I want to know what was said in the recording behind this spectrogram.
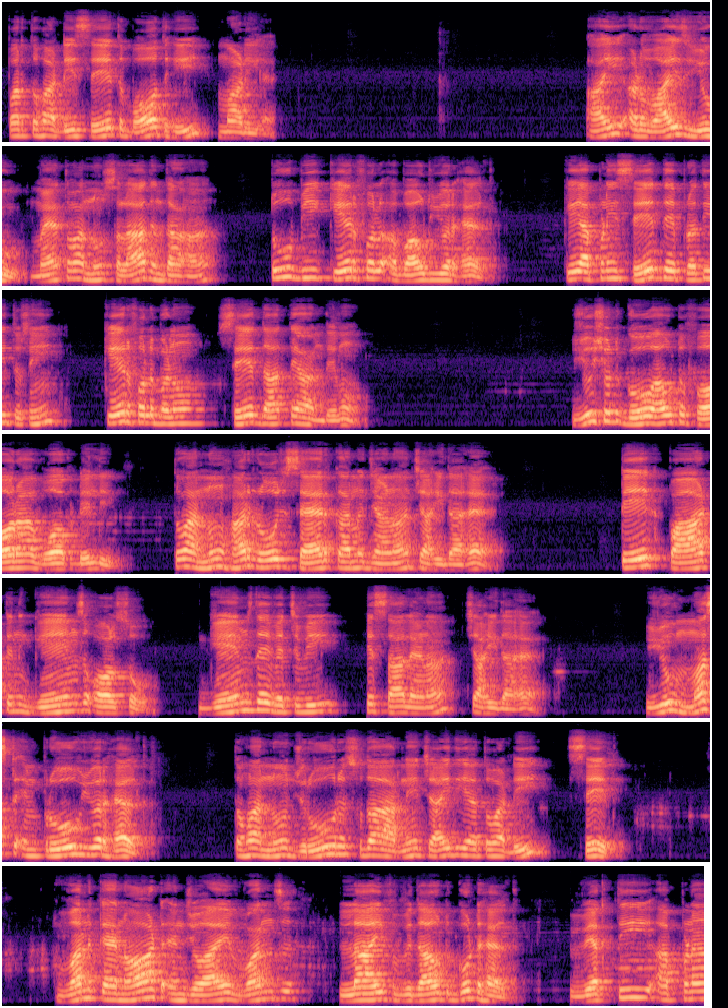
ਪਰ ਤੁਹਾਡੀ ਸਿਹਤ ਬਹੁਤ ਹੀ ਮਾੜੀ ਹੈ। ਆਈ ਐਡਵਾਈਜ਼ ਯੂ ਮੈਂ ਤੁਹਾਨੂੰ ਸਲਾਹ ਦਿੰਦਾ ਹਾਂ to be careful about your health ਕਿ ਆਪਣੀ ਸਿਹਤ ਦੇ ਪ੍ਰਤੀ ਤੁਸੀਂ ਕੇਅਰਫੁਲ ਬਣੋ, ਸਿਹਤ ਦਾ ਧਿਆਨ ਦੇਵੋ। You should go out for a walk daily ਤੁਹਾਨੂੰ ਹਰ ਰੋਜ਼ ਸੈਰ ਕਰਨ ਜਾਣਾ ਚਾਹੀਦਾ ਹੈ। Take part in games also games ਦੇ ਵਿੱਚ ਵੀ ਹਿੱਸਾ ਲੈਣਾ ਚਾਹੀਦਾ ਹੈ you must improve your health ਤੁਹਾਨੂੰ ਜ਼ਰੂਰ ਸੁਧਾਰਨੀ ਚਾਹੀਦੀ ਹੈ ਤੁਹਾਡੀ ਸਿਹਤ one cannot enjoy one's life without good health ਵਿਅਕਤੀ ਆਪਣਾ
